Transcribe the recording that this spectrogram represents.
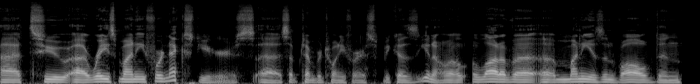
uh, to uh, raise money for next year's uh, September 21st because you know a, a lot of uh, uh, money is involved in,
